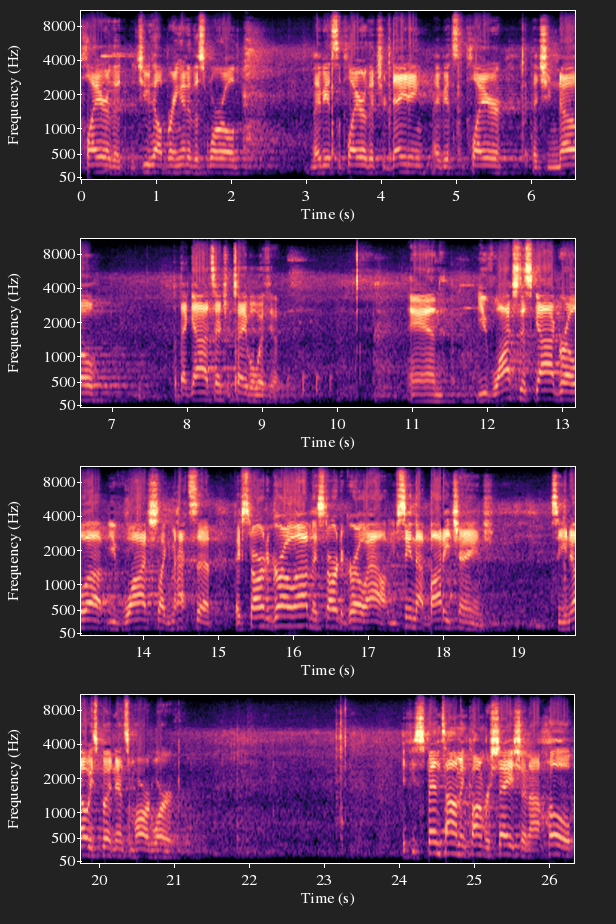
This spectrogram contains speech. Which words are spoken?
player that, that you helped bring into this world. Maybe it's the player that you're dating, maybe it's the player that you know, but that guy that's at your table with you and you've watched this guy grow up. You've watched, like Matt said, they've started to grow up and they started to grow out. You've seen that body change. So you know he's putting in some hard work. If you spend time in conversation, I hope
